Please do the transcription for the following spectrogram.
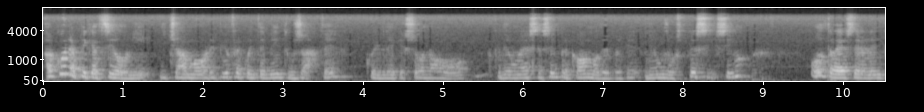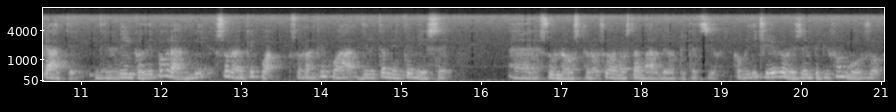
Alcune applicazioni, diciamo le più frequentemente usate, quelle che, sono, che devono essere sempre comode perché le uso spessissimo, oltre a essere elencate nell'elenco dei programmi, sono anche qua, sono anche qua direttamente messe eh, sul nostro, sulla nostra barra delle applicazioni. Come dicevo, l'esempio più famoso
